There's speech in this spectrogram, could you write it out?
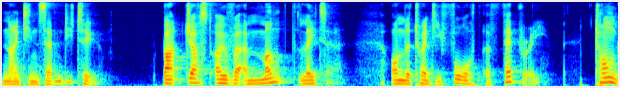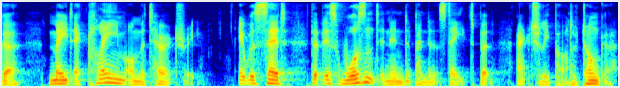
1972, but just over a month later, on the 24th of February, Tonga made a claim on the territory. It was said that this wasn't an independent state, but actually part of Tonga.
